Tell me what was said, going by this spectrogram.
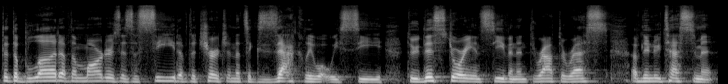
that the blood of the martyrs is a seed of the church, and that's exactly what we see through this story in Stephen and throughout the rest of the New Testament.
